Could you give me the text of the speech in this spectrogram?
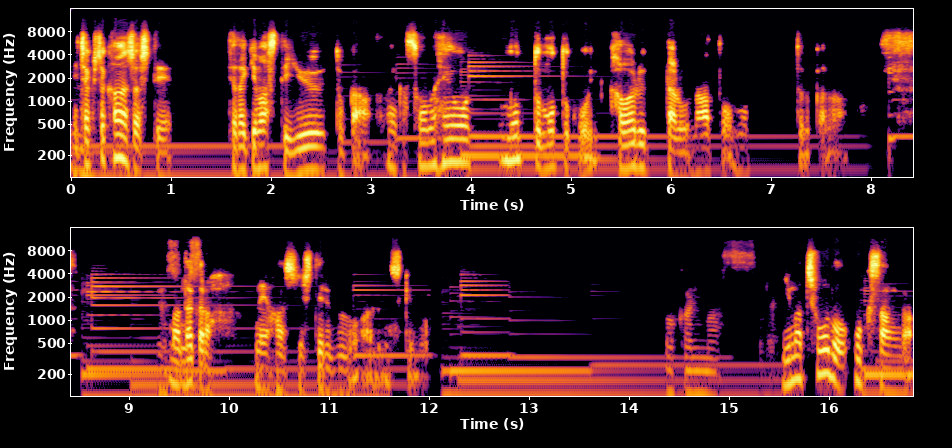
めちゃくちゃ感謝していただきますって言うとか、なんかその辺をもっともっとこう変わるだろうなと思っとるかな。まあだからね、発信してる部分はあるんですけど、わかります。今ちょうど奥さんが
